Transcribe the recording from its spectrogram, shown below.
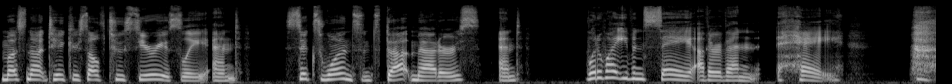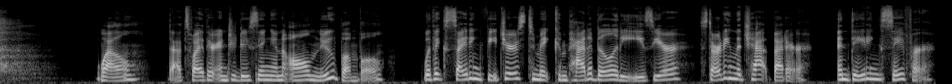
must not take yourself too seriously and 6 1 since that matters. And what do I even say other than hey? well, that's why they're introducing an all new Bumble with exciting features to make compatibility easier, starting the chat better, and dating safer.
